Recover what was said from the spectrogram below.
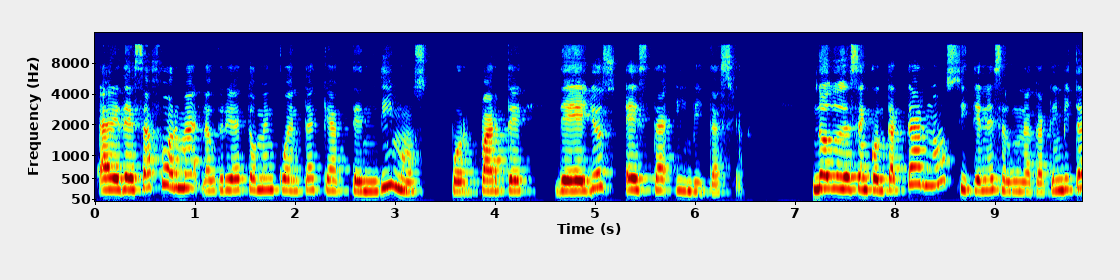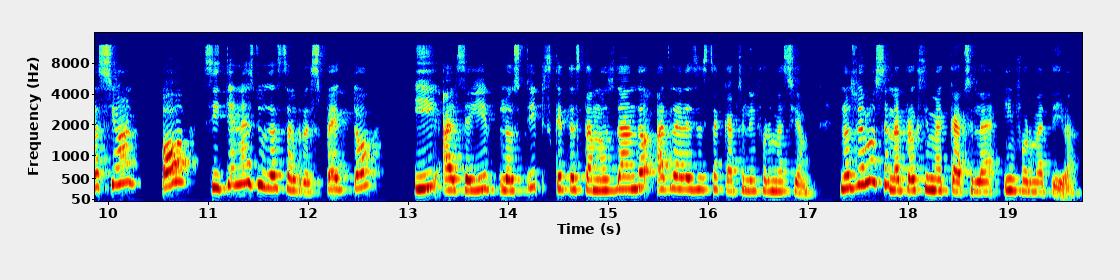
eh, de esa forma la autoridad toma en cuenta que atendimos por parte de ellos esta invitación. No dudes en contactarnos si tienes alguna carta de invitación o si tienes dudas al respecto, y al seguir los tips que te estamos dando a través de esta cápsula de información. Nos vemos en la próxima cápsula informativa.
